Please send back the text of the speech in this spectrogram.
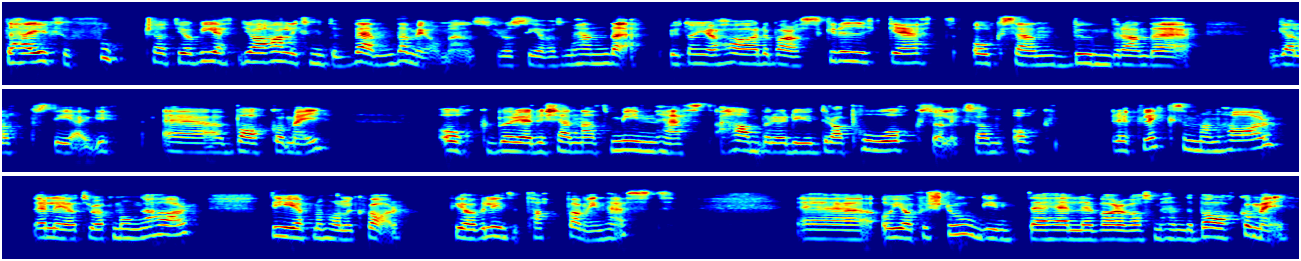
det här gick så fort så att jag vet, jag hann liksom inte vända mig om ens för att se vad som hände. Utan jag hörde bara skriket och sen dundrande galoppsteg eh, bakom mig. Och började känna att min häst, han började ju dra på också liksom. Och reflexen man har, eller jag tror att många har, det är att man håller kvar. För jag vill inte tappa min häst. Eh, och jag förstod inte heller vad det var som hände bakom mig.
